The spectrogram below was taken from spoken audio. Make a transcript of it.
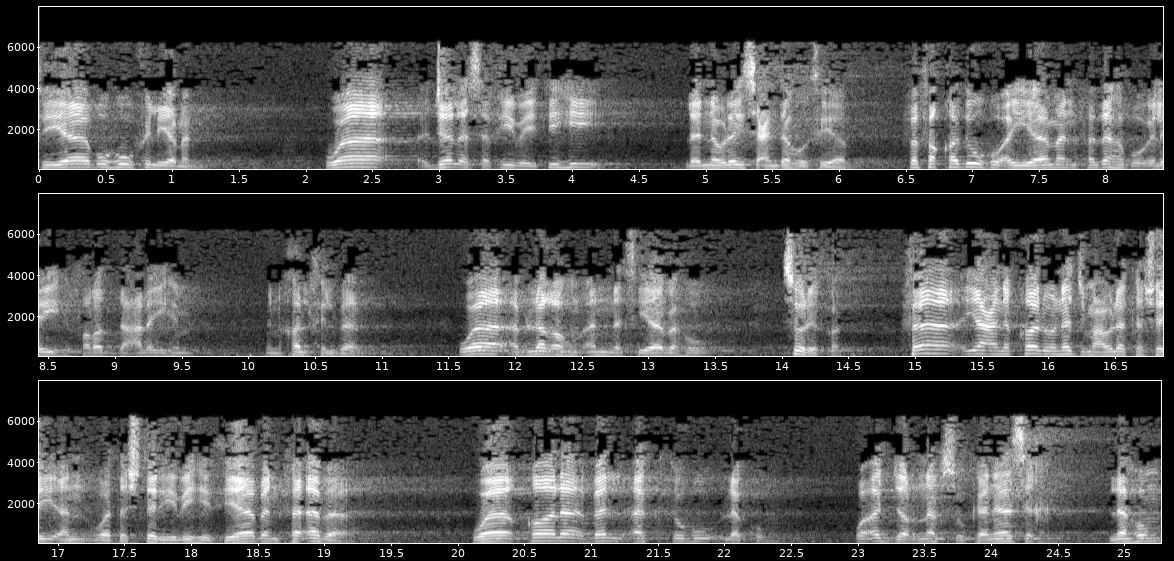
ثيابه في اليمن وجلس في بيته لأنه ليس عنده ثياب ففقدوه أياما فذهبوا إليه فرد عليهم من خلف الباب وأبلغهم أن ثيابه سرقت. فيعني قالوا نجمع لك شيئا وتشتري به ثيابا فأبى وقال بل أكتب لكم. وأجر نفسه كناسخ لهم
